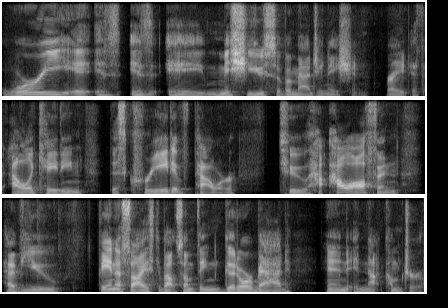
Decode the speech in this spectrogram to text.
worry is is a misuse of imagination right? It's allocating this creative power to how, how often have you fantasized about something good or bad and it not come true?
